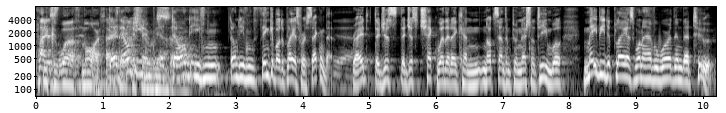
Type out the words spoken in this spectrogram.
players are worth more if they don't if they even don't even don't even think about the players for a second there, Yeah. right? They just they just check whether they can not send them to a national team. Well, maybe the players want to have a word in that too.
